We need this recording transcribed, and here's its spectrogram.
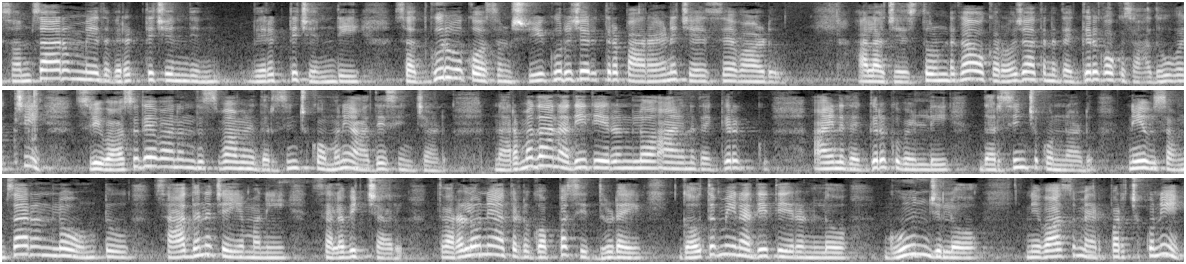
సంసారం మీద విరక్తి చెంది విరక్తి చెంది సద్గురువు కోసం శ్రీగురు చరిత్ర పారాయణ చేసేవాడు. అలా చేస్తుండగా ఒకరోజు అతని దగ్గరకు ఒక సాధువు వచ్చి శ్రీ వాసుదేవానంద స్వామిని దర్శించుకోమని ఆదేశించాడు. నర్మదా నదీ తీరంలో ఆయన దగ్గరకు ఆయన దగ్గరకు వెళ్ళి దర్శించుకున్నాడు. నీవు సంసారంలో ఉంటూ సాధన చేయమని సెలవిచ్చారు. త్వరలోనే అతడు గొప్ప సిద్ధుడై గౌతమి నదీ తీరంలో గూంజ్లో నివాసం ఏర్పరచుకుని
